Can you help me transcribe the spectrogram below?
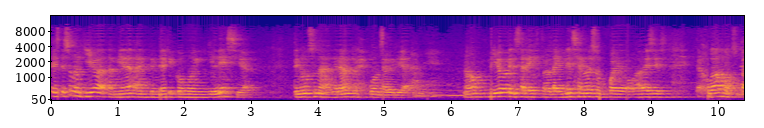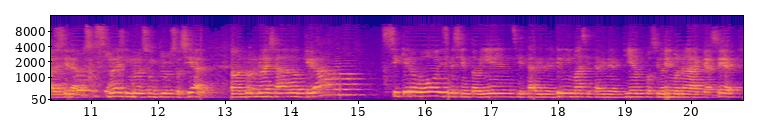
eso nos lleva también a entender que como iglesia tenemos una gran responsabilidad? ¿no? Me lleva a pensar esto, la iglesia no es un juego, a veces jugamos, no pareciera, no es, no es un club social, no, no, es algo que, ah, no, si quiero voy, si me siento bien, si está bien el clima, si está bien el tiempo, si no tengo nada que hacer,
